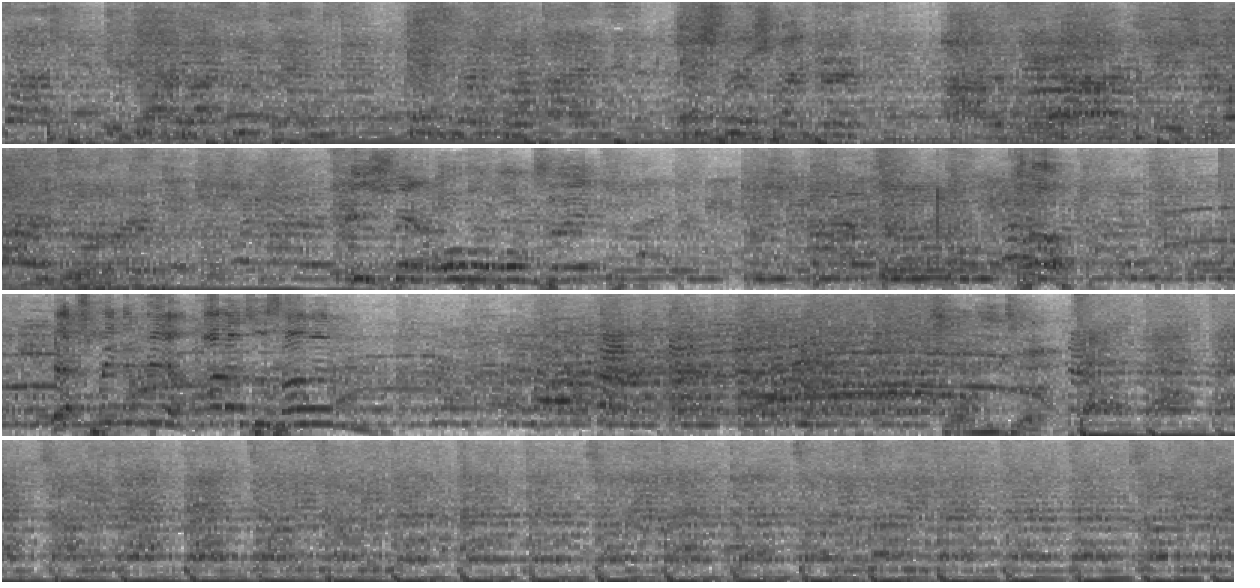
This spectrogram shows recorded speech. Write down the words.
sagt, egal was ihr denkt, ich möchte nur eins, ich wünsch mein Glück, alles egal, ich will alle zurück. Ich will Oberbrunswick. So, jetzt springen wir alle zusammen.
